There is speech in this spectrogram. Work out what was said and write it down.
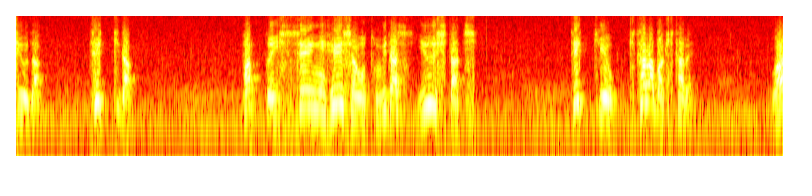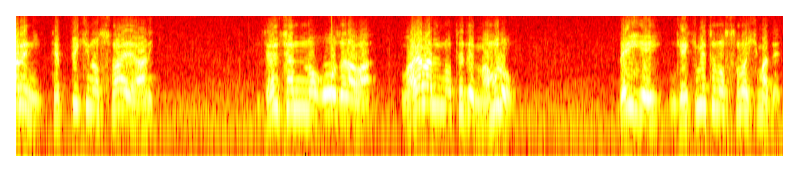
襲だ敵機だ。パッと一斉に兵舎を飛び出す勇士たち。敵機を来たらば来たれ。我に鉄壁の備えあり。前線の大空は我々の手で守ろう。米英撃滅のその日まで。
